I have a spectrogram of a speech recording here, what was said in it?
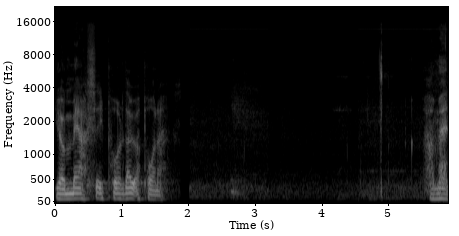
your mercy poured out upon us. Amen.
